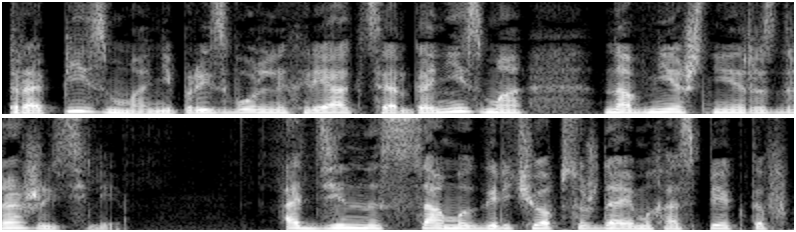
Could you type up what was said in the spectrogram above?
тропизма, непроизвольных реакций организма на внешние раздражители. Один из самых горячо обсуждаемых аспектов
